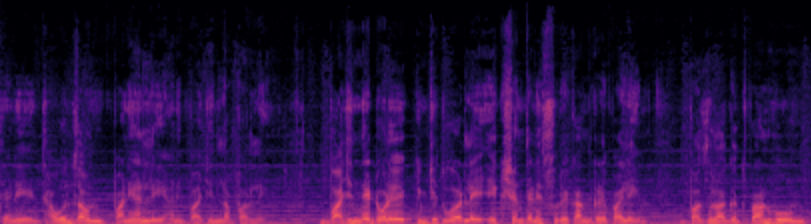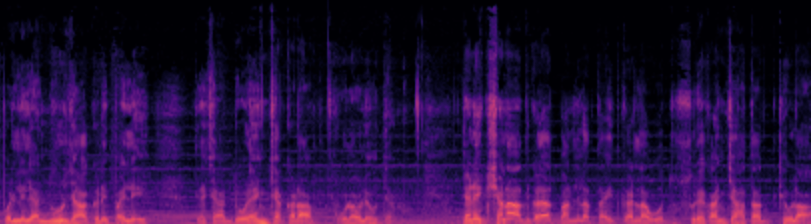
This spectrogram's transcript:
त्याने धावत जाऊन पाणी आणले आणि बाजींला पारले. बाजींने डोळे किंचित उघडले एक क्षण त्याने सूर्यकांतकडे पाहिले. बाजूला गतप्राण होऊन पडलेल्या नूरजहाकडे पाहिले. त्याच्या डोळ्यांच्या कडा ओलावल्या होत्या. त्याने क्षणात गळ्यात बांधलेला ताईत काढला व तो सूर्यकांतच्या हातात ठेवला.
